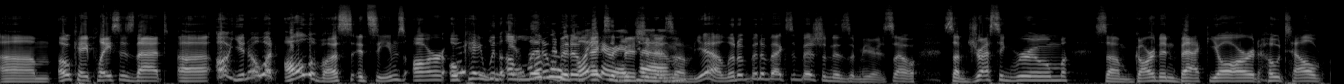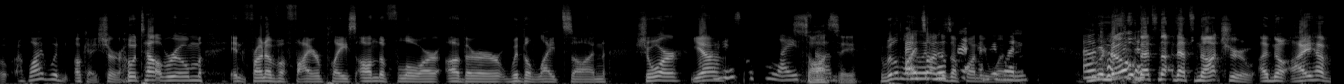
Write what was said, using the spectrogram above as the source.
Um, okay, places that. Uh, oh, you know what? All of us, it seems, are okay with a a little little bit bit of of exhibitionism. Yeah, a little bit of exhibitionism here. So some dressing room, some garden backyard, hotel. Why wouldn't? Okay, sure. Hotel room in front of a fireplace on the floor, other with the lights on. Sure. Yeah, I guess with the lights on. Saucy. with the lights on is a funny one. everyone- I would Well, hope no, that's not that's not true. Uh, no, I have.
